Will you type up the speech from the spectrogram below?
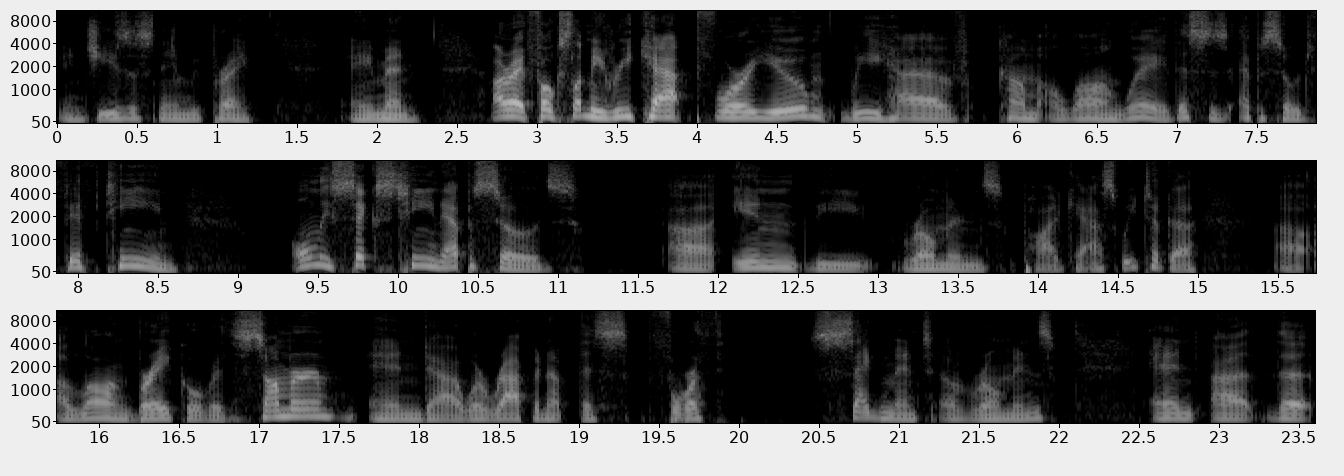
In Jesus' name, we pray. Amen. All right, folks, let me recap for you. We have come a long way. This is episode 15, only 16 episodes uh, in the Romans podcast. We took a, uh, a long break over the summer, and uh, we're wrapping up this fourth segment of Romans. And uh, the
